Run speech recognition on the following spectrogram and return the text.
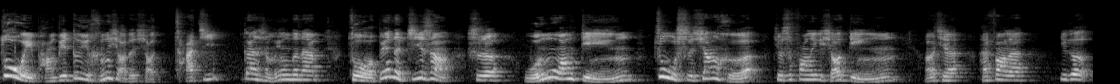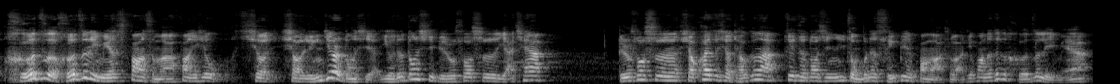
座位旁边都有很小的小茶几，干什么用的呢？左边的机上是文王鼎，注释相合，就是放了一个小鼎，而且还放了一个盒子，盒子里面是放什么？放一些小小零件儿东西，有的东西，比如说是牙签啊，比如说是小筷子、小调羹啊，这种东西你总不能随便放啊，是吧？就放在这个盒子里面。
